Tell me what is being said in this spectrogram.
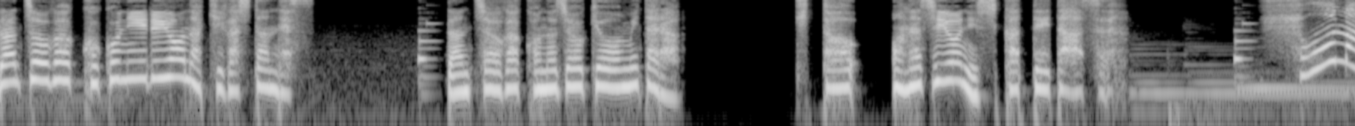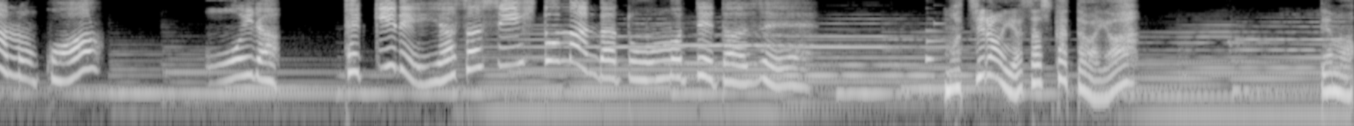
団長がここにいるような気がしたんです。団長がこの状況を見たらきっと同じように叱っていたはず。そうなのか？おいらてっきり優しい人なんだと思ってたぜ。もちろん優しかったわよ。でも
